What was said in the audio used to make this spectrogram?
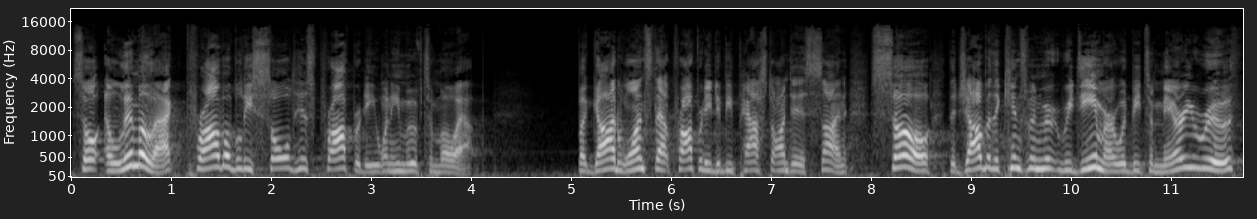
So Elimelech probably sold his property when he moved to Moab. But God wants that property to be passed on to his son. So the job of the kinsman redeemer would be to marry Ruth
